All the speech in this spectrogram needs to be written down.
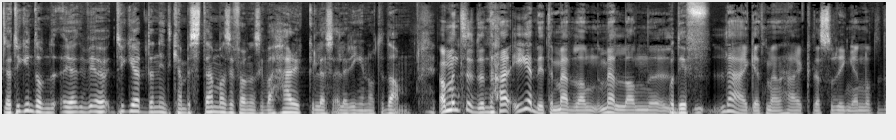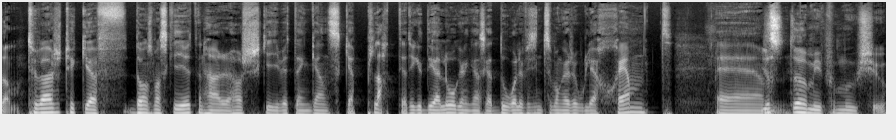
Jag tycker, inte om, jag, jag tycker att den inte kan bestämma sig för om den ska vara Hercules eller Ringen Notre Dame. Ja men typ, den här är lite mellan, mellan eh, Och det läget mellan Hercules och Ringen Notre Dame. Tyvärr så tycker jag de som har skrivit den här har skrivit den ganska platt. Jag tycker dialogen är ganska dålig, det finns inte så många roliga skämt. Jag stör mig på Mushu.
